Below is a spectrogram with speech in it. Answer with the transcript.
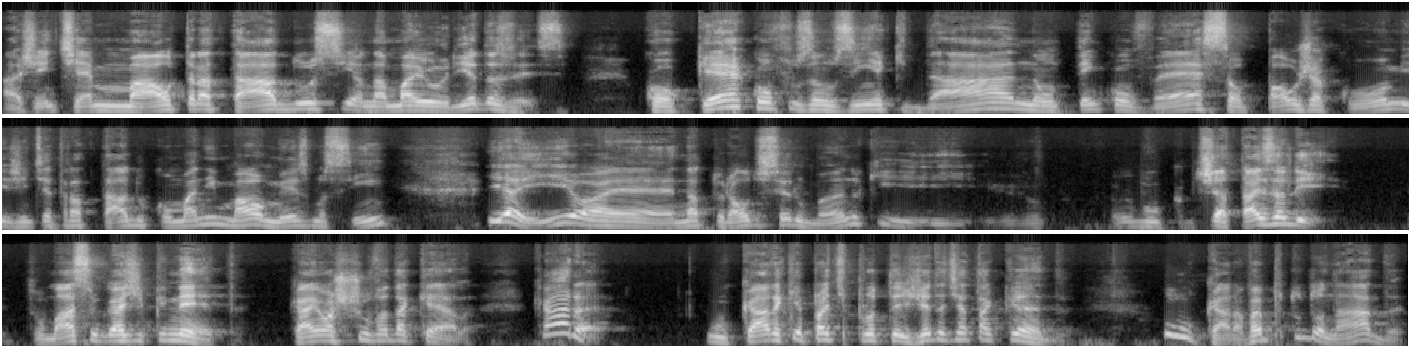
A gente é maltratado, assim, na maioria das vezes qualquer confusãozinha que dá, não tem conversa, o pau já come, a gente é tratado como animal mesmo assim. E aí ó, é natural do ser humano que já estás ali, tomasse um gás de pimenta, cai uma chuva daquela. Cara, o cara que é para te proteger tá te atacando. O cara vai por tudo ou nada.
